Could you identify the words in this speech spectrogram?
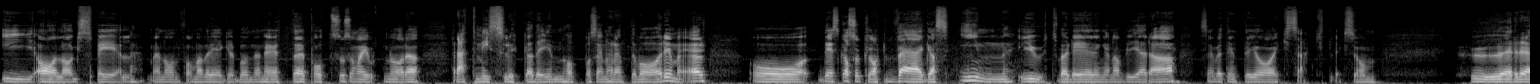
i A-lagsspel med någon form av regelbundenhet. Det är Pozzo som har gjort några rätt misslyckade inhopp och sen har det inte varit mer. Och det ska såklart vägas in i utvärderingen av Vera. Sen vet inte jag exakt liksom hur eh,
